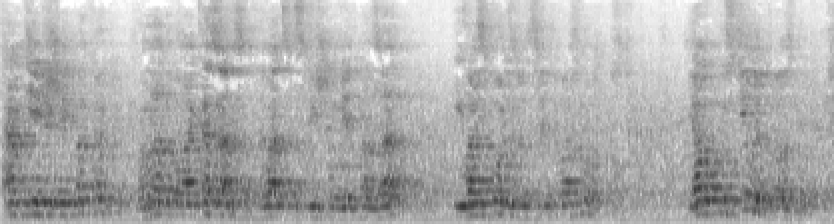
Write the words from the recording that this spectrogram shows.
Там денежные потоки. Но надо было оказаться 20 с лишним лет назад и воспользоваться этой возможностью. Я упустил эту возможность.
